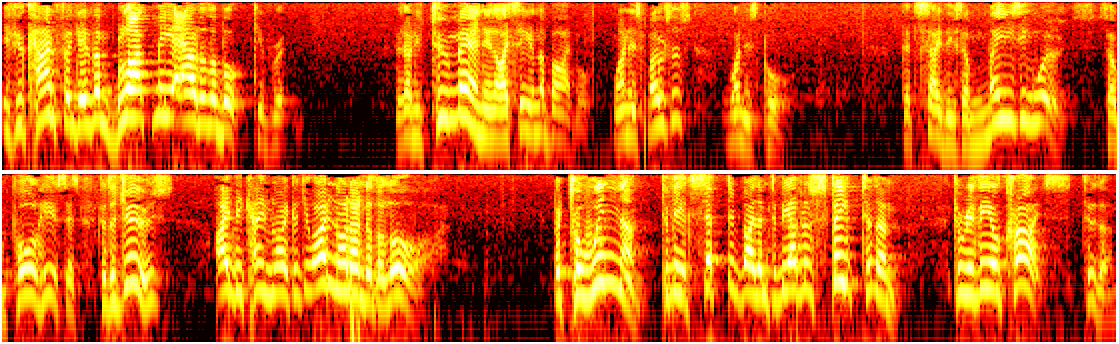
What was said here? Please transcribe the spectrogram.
If you can't forgive them, blot me out of the book you've written. There's only two men in I see in the Bible. One is Moses, one is Paul. That say these amazing words. So Paul here says, to the Jews, I became like a Jew. I'm not under the law. But to win them, to be accepted by them, to be able to speak to them, to reveal Christ to them,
